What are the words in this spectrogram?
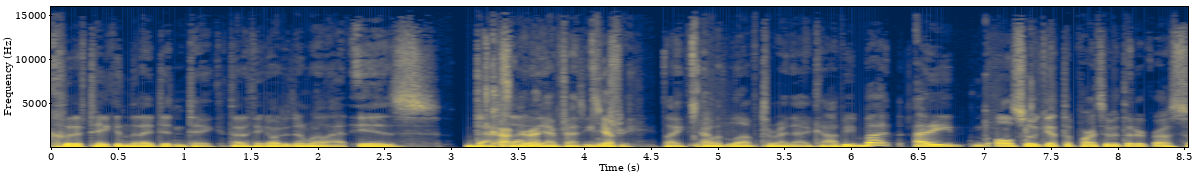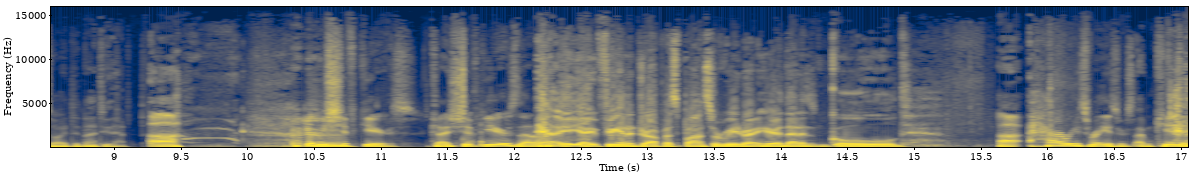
could have taken that I didn't take that I think I would have done well at is that Copyright. side of the advertising industry. Yep. Like yep. I would love to write ad copy, but I also get the parts of it that are gross, so I did not do that. Uh, let me shift gears. Can I shift gears? Is that right? if you're going to drop a sponsor read right here, that is gold. Uh, Harry's razors. I'm kidding.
